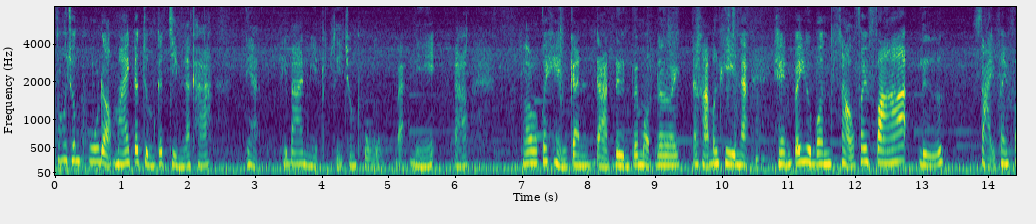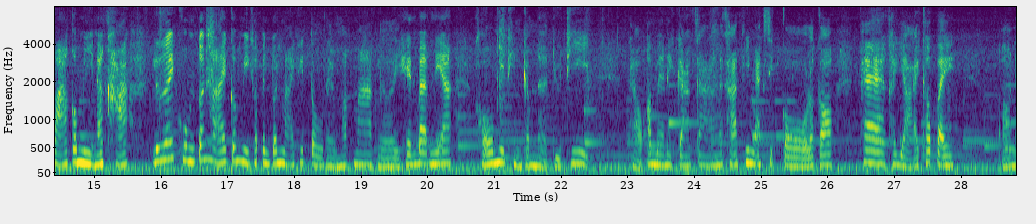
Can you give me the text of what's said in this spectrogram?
พวงชมพูดอกไม้กระจุ่มกระจิ๋มนะคะ เนี่ยที่บ้านมีสีชมพูแบบนี้นะครับเราก็เห็นกันดาดดื่นไปหมดเลยนะคะ บางทีน่ะเห็นไปอยู่บนเสาไฟฟ้าหรือสายไฟฟ้าก็มีนะคะเลื้อยคุมต้นไม้ก็มีเขาเป็นต้นไม้ที่โตเร็วมาก ๆ เลย เห็นแบบเนี้ยเขามีถิ่นกำเนิดอยู่ที่แถวอเมริกากลางนะคะที่เม็กซิโก แล้วก็แพร่ขยายเข้าไป ใน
